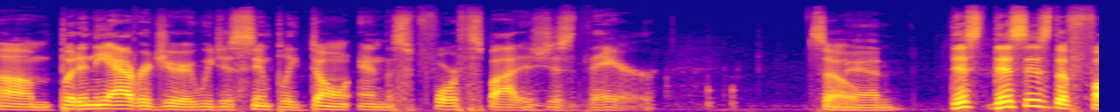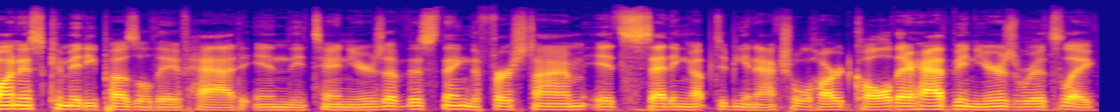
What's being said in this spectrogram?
Um, but in the average year, we just simply don't, and the fourth spot is just there. So Man. This this is the funnest committee puzzle they've had in the 10 years of this thing. The first time it's setting up to be an actual hard call. There have been years where it's like,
